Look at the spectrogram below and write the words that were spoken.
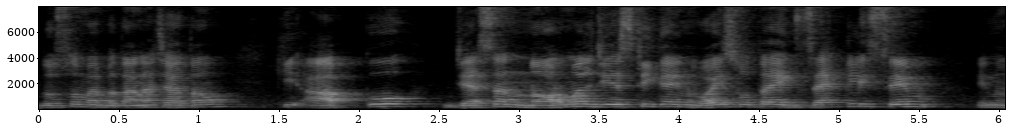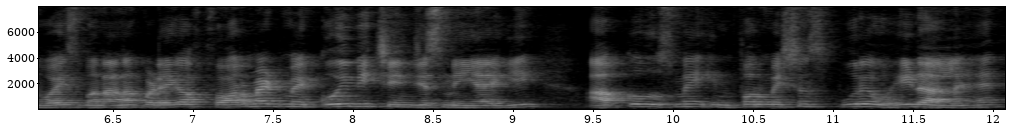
दोस्तों, मैं बताना चाहता हूँ कि आपको जैसा नॉर्मल जीएसटी का इनवाइस होता है एग्जैक्टली सेम इनवाइस बनाना पड़ेगा। फॉर्मेट में कोई भी चेंजेस नहीं आएगी। आपको उसमें इंफॉर्मेशन पूरे वही डालने हैं।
